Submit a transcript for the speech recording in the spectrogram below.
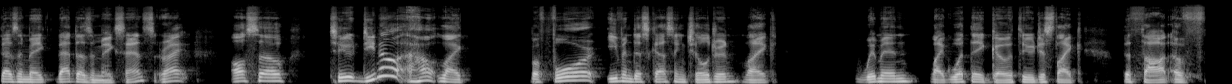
doesn't make that doesn't make sense, right? Also, too, do you know how like before even discussing children, like women, like what they go through, just like the thought of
